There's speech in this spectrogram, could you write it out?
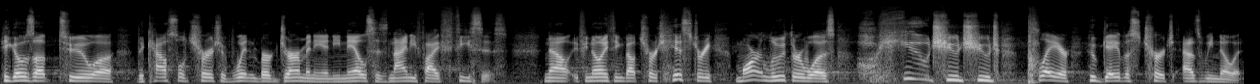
He goes up to uh, the Castle Church of Wittenberg, Germany, and he nails his 95 Theses. Now, if you know anything about church history, Martin Luther was a huge, huge, huge player who gave us church as we know it,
